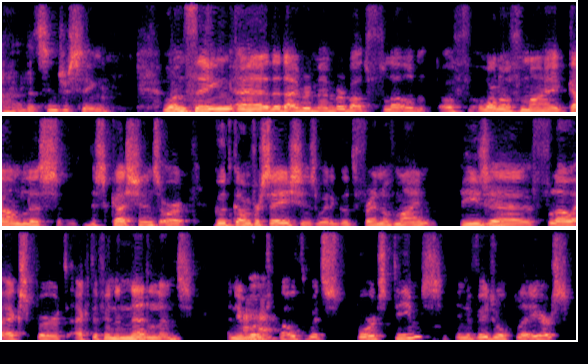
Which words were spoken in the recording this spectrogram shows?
Oh, that's interesting. One thing uh, that I remember about flow of one of my countless discussions or good conversations with a good friend of mine. He's a flow expert active in the Netherlands and he uh-huh. works both with sports teams, individual players,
